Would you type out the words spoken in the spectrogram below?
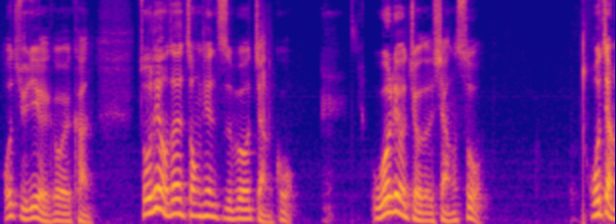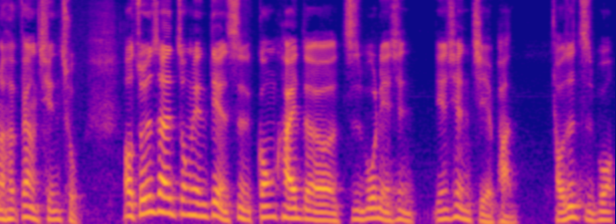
我举例给各位看，昨天我在中天直播有讲过。五二六九的翔硕，我讲的很非常清楚哦。昨天是在中天电视公开的直播连线连线解盘，我是直播。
